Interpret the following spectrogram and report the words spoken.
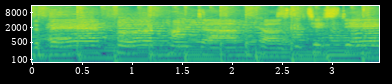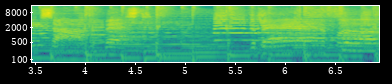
The barefoot punter, because statistics are the best. The barefoot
